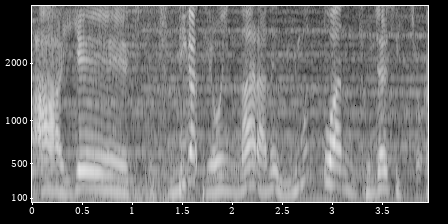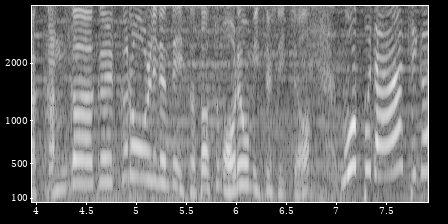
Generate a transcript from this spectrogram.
아 이게 좀 준비가 되어 있나라는 의문 또한 존재할 수 있죠. 그러니까 감각을 끌어올리는 데 있어서 좀 어려움이 있을 수 있죠. 무엇보다 지금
